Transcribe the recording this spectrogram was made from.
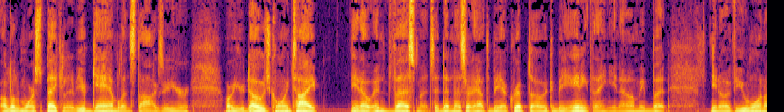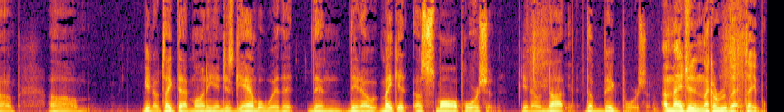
a little more speculative. Your gambling stocks or your or your Dogecoin type, you know, investments. It doesn't necessarily have to be a crypto. It could be anything. You know, I mean, but you know, if you want to. Um, you know, take that money and just gamble with it, then, you know, make it a small portion, you know, not the big portion. Imagine like a roulette table.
